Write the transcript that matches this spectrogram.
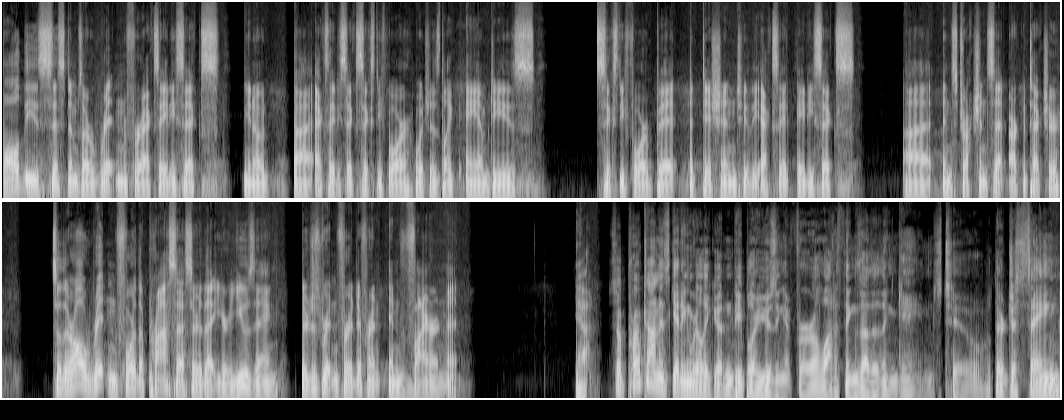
all these systems are written for x86, you know, uh, x86 64, which is like AMD's 64 bit addition to the x86 uh, instruction set architecture. So they're all written for the processor that you're using. They're just written for a different environment. Yeah. So Proton is getting really good, and people are using it for a lot of things other than games too. They're just saying,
